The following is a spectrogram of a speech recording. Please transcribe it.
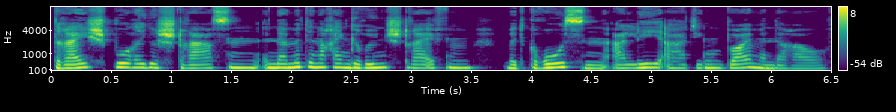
Dreispurige Straßen, in der Mitte noch ein Grünstreifen mit großen, alleeartigen Bäumen darauf.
